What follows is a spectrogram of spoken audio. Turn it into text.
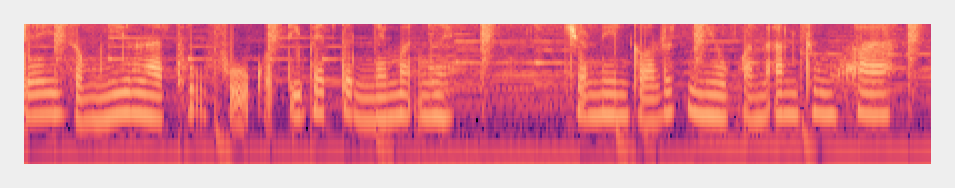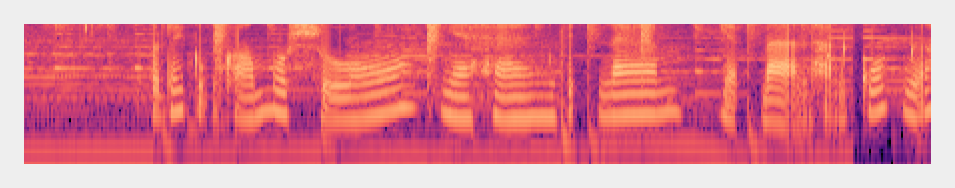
Đây giống như là thủ phủ của Tibetan đấy mọi người. Cho nên có rất nhiều quán ăn Trung Hoa. Ở đây cũng có một số nhà hàng Việt Nam, Nhật Bản, Hàn Quốc nữa.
